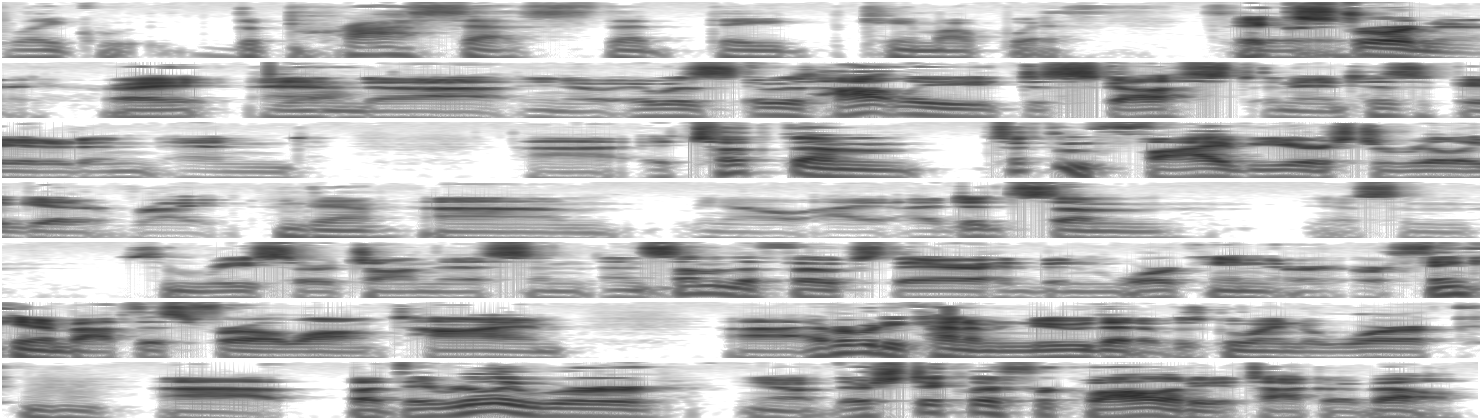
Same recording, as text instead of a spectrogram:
like the process that they came up with, to- extraordinary, right? Yeah. And uh, you know, it was it was hotly discussed and anticipated, and and uh, it took them took them five years to really get it right. Yeah, Um, you know, I, I did some you know some some research on this, and, and some of the folks there had been working or, or thinking about this for a long time. Uh, everybody kind of knew that it was going to work, Mhm. uh, but they really were, you know, they're stickler for quality at Taco Bell,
